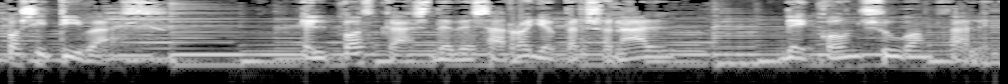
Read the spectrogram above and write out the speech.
Positivas, el podcast de desarrollo personal de Consu González.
